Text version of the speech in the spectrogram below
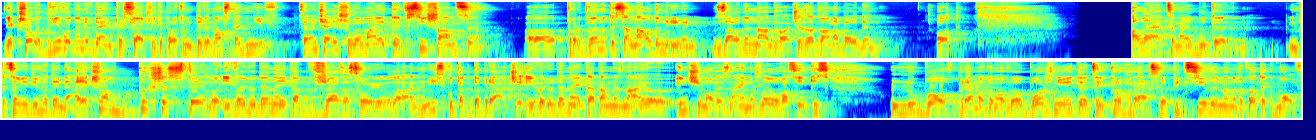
якщо ви 2 години в день присвячуєте протягом 90 днів, це означає, що ви маєте всі шанси е, продвинутися на один рівень, за один на А2 чи за 2 на Б1. От. Але це має бути інтенсивні 2 години. А якщо вам пощастило, і ви людина, яка вже засвоювала англійську так добряче, і ви людина, яка там не знаю, інші мови знає, можливо, у вас якісь любов прямо до мов. Ви обожнюєте цей прогрес. Ви підсіли на наркотик мов.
